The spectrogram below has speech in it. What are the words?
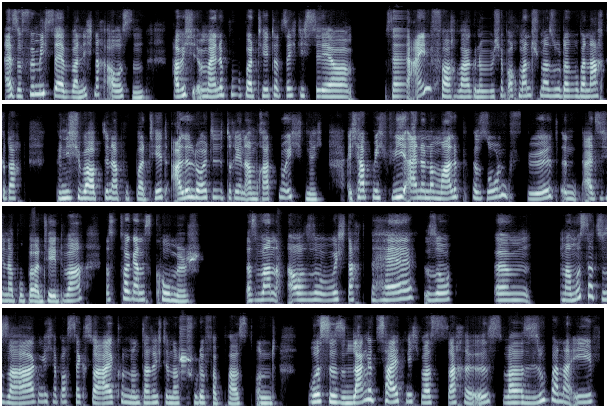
also für mich selber, nicht nach außen, habe ich meine Pubertät tatsächlich sehr sehr einfach wahrgenommen. Ich habe auch manchmal so darüber nachgedacht, bin ich überhaupt in der Pubertät? Alle Leute drehen am Rad, nur ich nicht. Ich habe mich wie eine normale Person gefühlt, in, als ich in der Pubertät war. Das war ganz komisch. Das waren auch so, wo ich dachte, hä, so, ähm, man muss dazu sagen, ich habe auch Sexualkundenunterricht in der Schule verpasst und wusste lange Zeit nicht, was Sache ist, war super naiv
